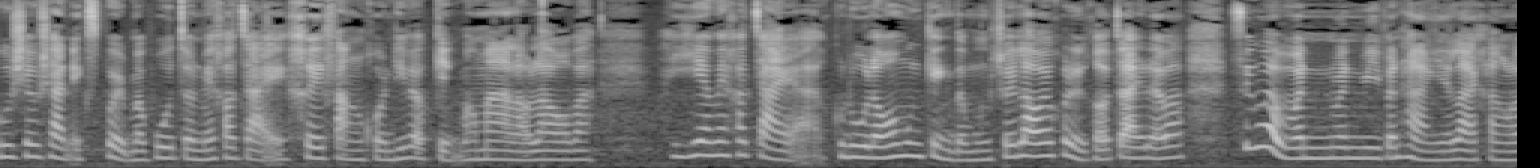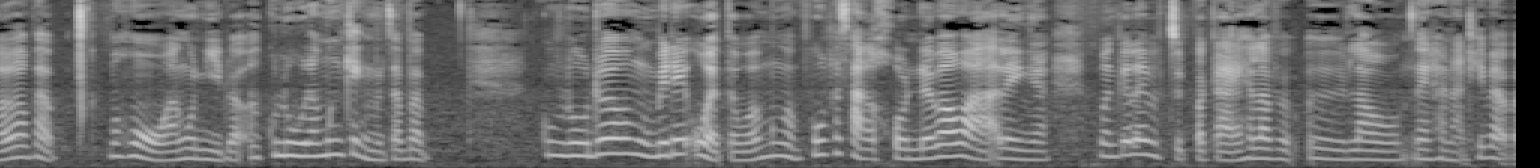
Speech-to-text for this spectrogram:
ผู้เชี่ยวชาญเอ็กซ์เพรสมาพูดจนไม่เข้าใจ เคยฟังคนที่แบบเก่งมากๆแล้วเล่าปะเฮียไม่เข้าใจอะกูรู้แล้วว่ามึงเก่งแต่มึงช่วยเล่าให้คนอื่นเข้าใจได้ว่า ซึ่งแบบมันมันมีปัญหาอย่างเงี้ยหลายครั้งแล้วเราแบบโมโหอะงุนหงิดแบบเออกูรู้แล้วมึงเก่งมันจะแบบกูรู้ด้วยว่ามึงไม่ได้อวดแต่ว่ามึงแบบพูดภาษาคนได้ป่าวะอะไรเงี้ยมันก็เลยแบบจุดประกายให้เราแบบเออเราในฐานะที่แบบ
